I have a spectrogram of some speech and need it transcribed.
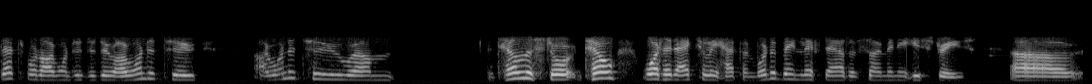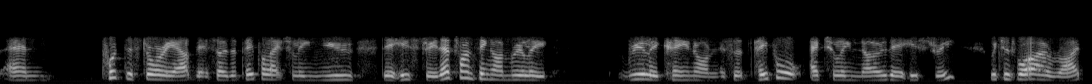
that's what I wanted to do. I wanted to I wanted to um, tell the story, tell what had actually happened, what had been left out of so many histories, uh, and put the story out there so that people actually knew their history. That's one thing I'm really, really keen on is that people actually know their history, which is why I write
